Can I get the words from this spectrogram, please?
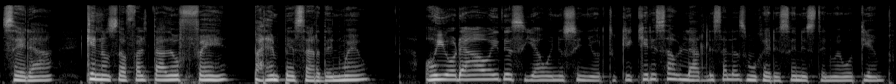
¿Será que nos ha faltado fe para empezar de nuevo? Hoy oraba y decía, bueno Señor, ¿tú qué quieres hablarles a las mujeres en este nuevo tiempo?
